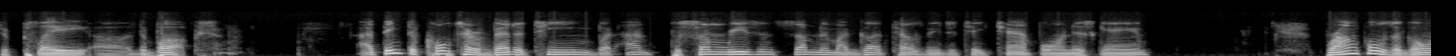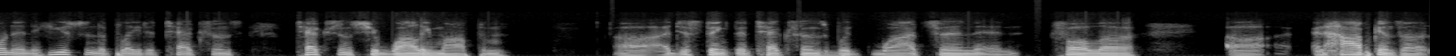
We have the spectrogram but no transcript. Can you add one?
to play uh, the Bucs. I think the Colts are a better team, but I, for some reason, something in my gut tells me to take Tampa on this game. Broncos are going into Houston to play the Texans. Texans should wally mop them. Uh, I just think the Texans with Watson and Fuller uh, and Hopkins are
